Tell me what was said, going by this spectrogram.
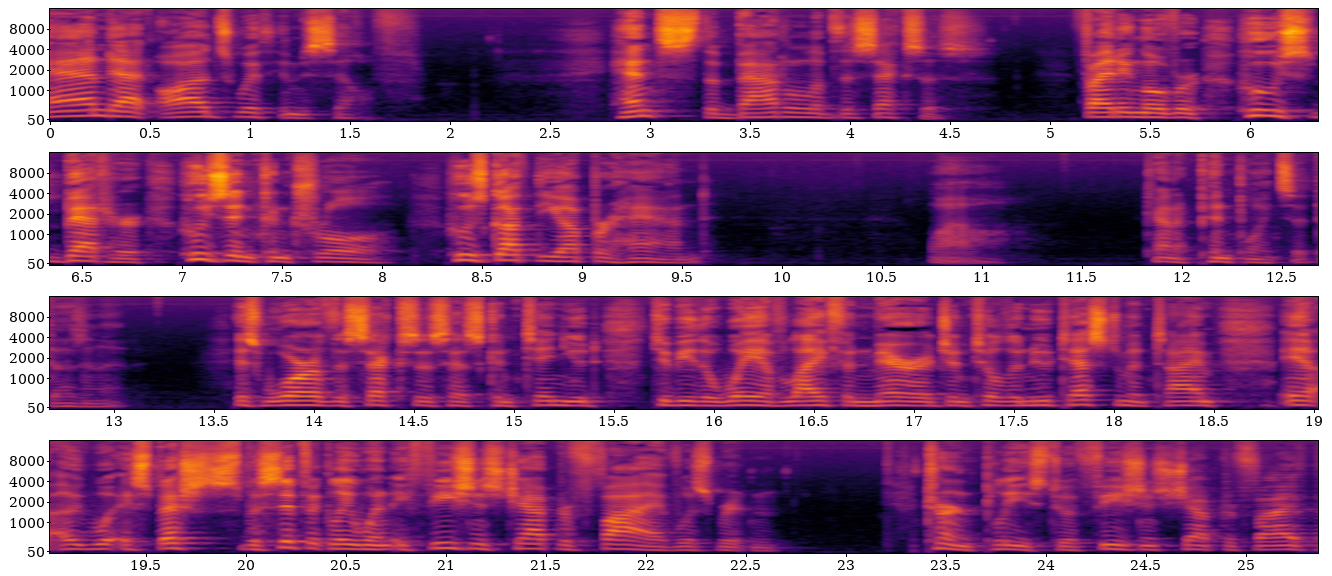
and at odds with himself. Hence the battle of the sexes, fighting over who's better, who's in control, who's got the upper hand. Wow, kind of pinpoints it, doesn't it? This war of the sexes has continued to be the way of life and marriage until the New Testament time, eh, especially specifically when Ephesians chapter 5 was written. turn, please, to Ephesians chapter 5,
